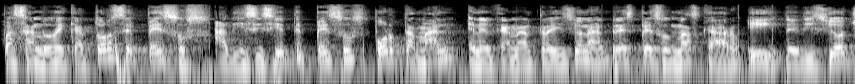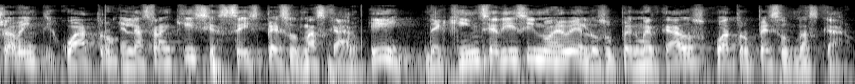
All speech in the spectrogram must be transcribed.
pasando de 14 pesos a 17 pesos por tamal en el canal tradicional, 3 pesos más caro, y de 18 a 24 en las franquicias, 6 pesos más caro, y de 15 a 19 en los supermercados, 4 pesos más caro.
